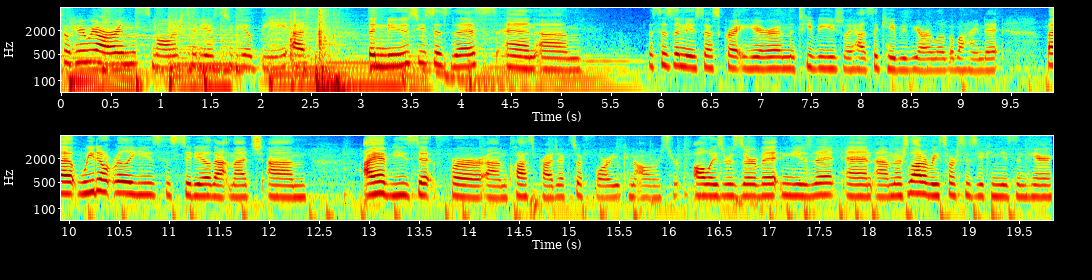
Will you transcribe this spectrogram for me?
So here we are in the smaller studio, Studio B. The news uses this, and um, this is the news desk right here, and the TV usually has the KBVR logo behind it. But we don't really use the studio that much. Um, I have used it for um, class projects before. You can always, always reserve it and use it, and um, there's a lot of resources you can use in here.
